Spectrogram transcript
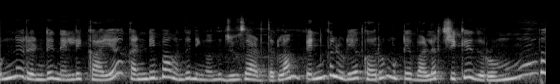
ஒன்று ரெண்டு நெல்லிக்காயை கண்டிப்பாக வந்து நீங்கள் வந்து ஜூஸாக எடுத்துக்கலாம். பெண்களுடைய கருமுட்டை வளர்ச்சிக்கு இது ரொம்ப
